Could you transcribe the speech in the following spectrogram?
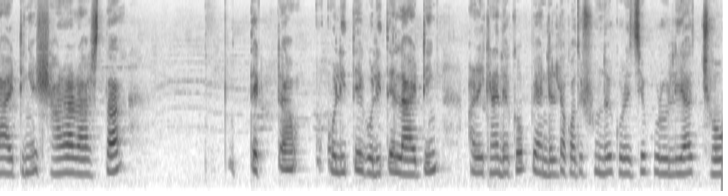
লাইটিংয়ের সারা রাস্তা, প্রত্যেকটা অলিতে গলিতে লাইটিং আর এখানে দেখো, প্যান্ডেলটা কত সুন্দর করেছে পুরুলিয়ার ছৌ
